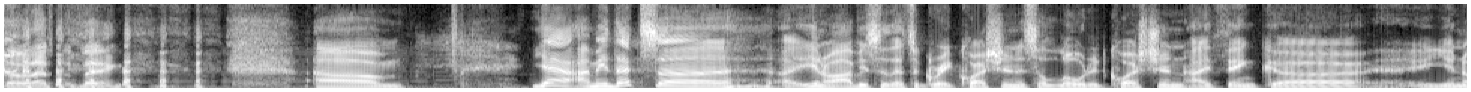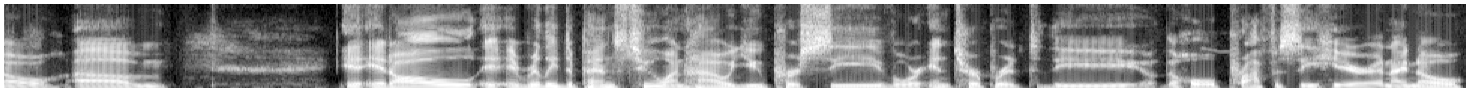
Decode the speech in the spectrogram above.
though. That's the thing. Um, yeah, I mean that's uh, uh, you know obviously that's a great question. It's a loaded question. I think uh, you know um, it, it all it, it really depends too on how you perceive or interpret the the whole prophecy here. And I know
